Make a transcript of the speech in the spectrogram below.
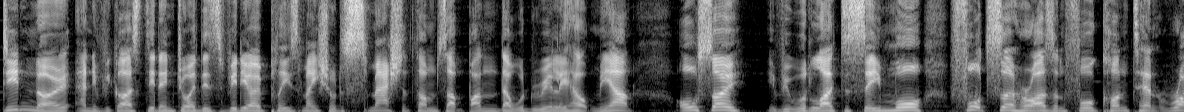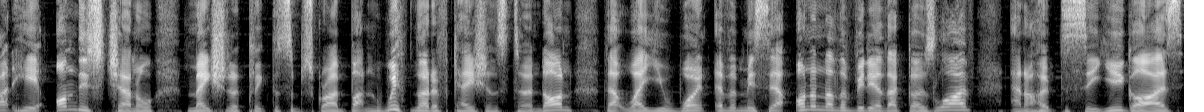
did know and if you guys did enjoy this video please make sure to smash the thumbs up button that would really help me out. Also, if you would like to see more Forza Horizon 4 content right here on this channel, make sure to click the subscribe button with notifications turned on. That way you won't ever miss out on another video that goes live and I hope to see you guys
